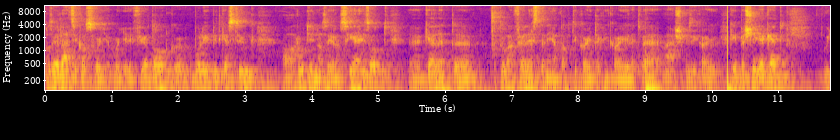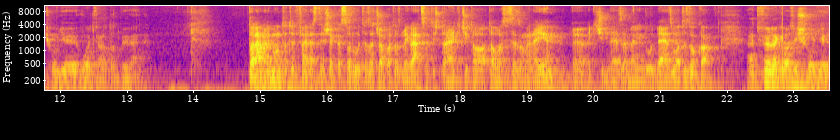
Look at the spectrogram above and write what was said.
azért látszik az, hogy, hogy fiatalokból építkeztünk, a rutin azért az hiányzott, kellett továbbfejleszteni a taktikai, technikai, illetve más fizikai képességeket, úgyhogy volt feladat bőven. Talán, hogy mondhatod, hogy fejlesztésekre szorult ez a csapat, az még látszott is talán egy kicsit a tavaszi szezon elején, egy kicsit nehezebben indult be, ez volt az oka? Hát főleg az is, hogy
